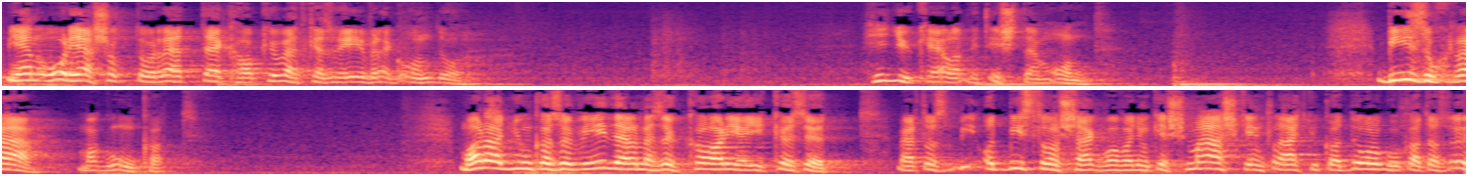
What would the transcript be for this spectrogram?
Milyen óriásoktól rettek, ha a következő évre gondol. Higgyük el, amit Isten mond. Bízzuk rá magunkat. Maradjunk az ő védelmező karjai között, mert az, ott biztonságban vagyunk, és másként látjuk a dolgokat. Az ő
